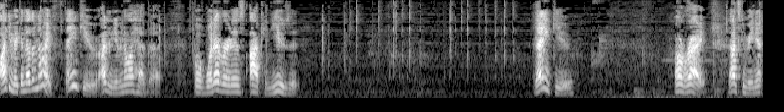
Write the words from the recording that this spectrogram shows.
I can make another knife. Thank you. I didn't even know I had that. But whatever it is, I can use it. Thank you. Alright. That's convenient.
